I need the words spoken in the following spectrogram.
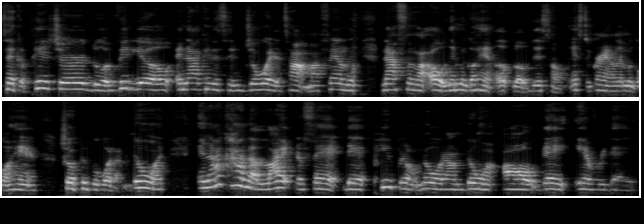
take a picture, do a video, and I can just enjoy the time with my family, not feeling like, oh, let me go ahead and upload this on Instagram. Let me go ahead and show people what I'm doing. And I kind of like the fact that people don't know what I'm doing all day, every day.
